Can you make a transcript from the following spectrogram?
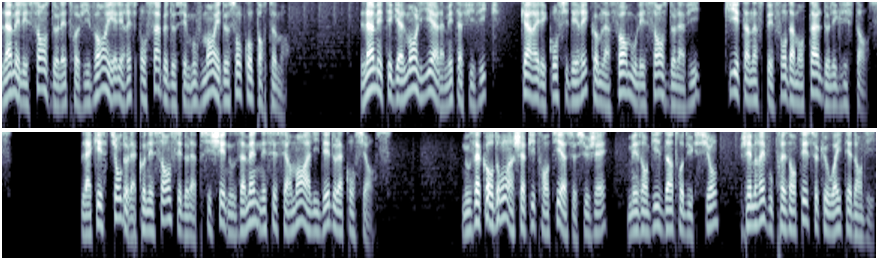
L'âme est l'essence de l'être vivant et elle est responsable de ses mouvements et de son comportement. L'âme est également liée à la métaphysique, car elle est considérée comme la forme ou l'essence de la vie, qui est un aspect fondamental de l'existence. La question de la connaissance et de la psyché nous amène nécessairement à l'idée de la conscience. Nous accorderons un chapitre entier à ce sujet, mais en guise d'introduction, j'aimerais vous présenter ce que Whitehead en dit.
